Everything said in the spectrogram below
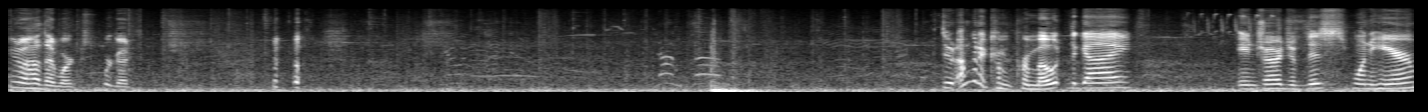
You know how that works. We're good. Dude, I'm gonna come promote the guy in charge of this one here.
